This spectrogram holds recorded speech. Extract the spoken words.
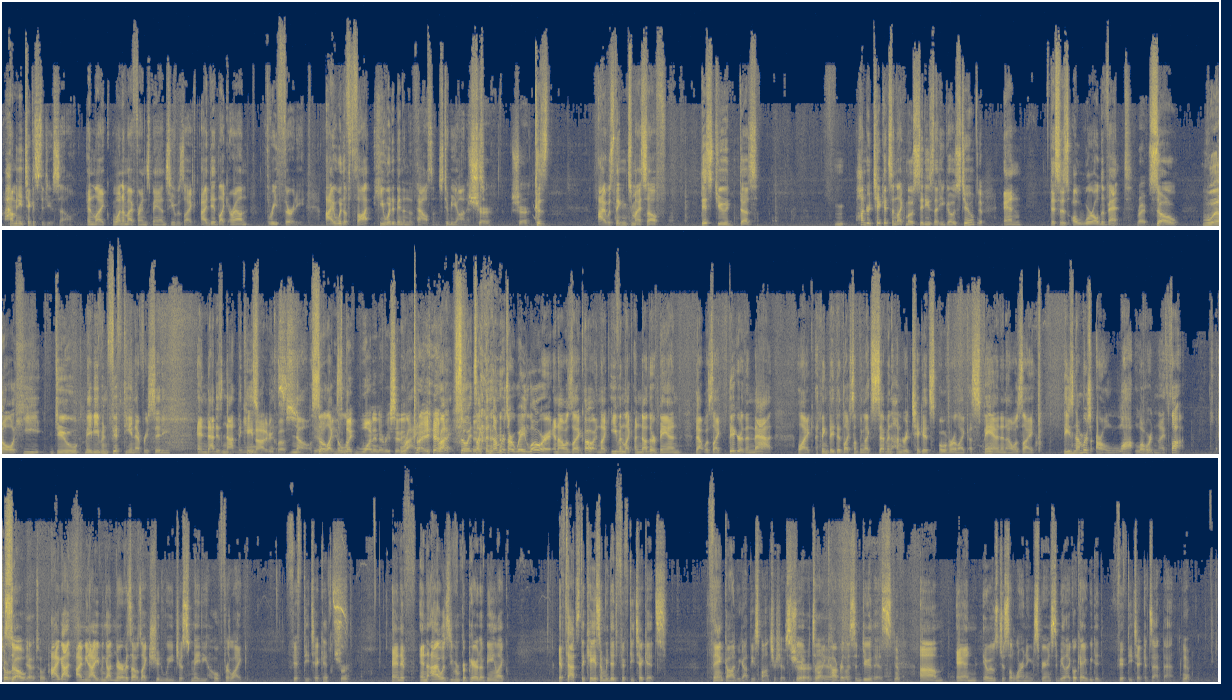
how many tickets did you sell? And like one of my friend's bands, he was like, I did like around 330. I would have thought he would have been in the thousands, to be honest. Sure. Sure. Because I was thinking to myself, this dude does 100 tickets in like most cities that he goes to. Yep. And this is a world event. Right. So will he do maybe even 50 in every city? And that is not the case. Not even this. close. No. Yeah. So like He's the like one in every city. Right. Right. Right. So it's like the numbers are way lower, and I was like, oh, and like even like another band that was like bigger than that, like I think they did like something like 700 tickets over like a span, and I was like, these numbers are a lot lower than I thought. Totally. So yeah, totally. I got. I mean, I even got nervous. I was like, should we just maybe hope for like 50 tickets? Sure. And if and I was even prepared of being like, if that's the case and we did 50 tickets, thank God we got these sponsorships to Sure, be able to right, like yeah, cover totally. this and do this. Yep. Um, and it was just a learning experience to be like, okay, we did 50 tickets at that. Yep.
